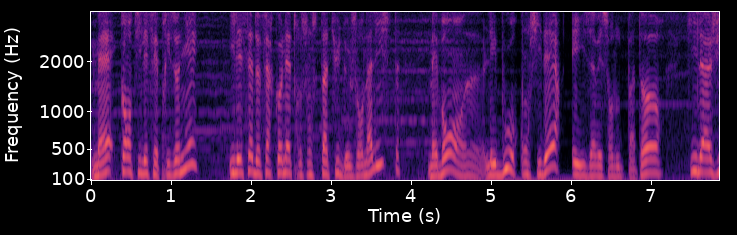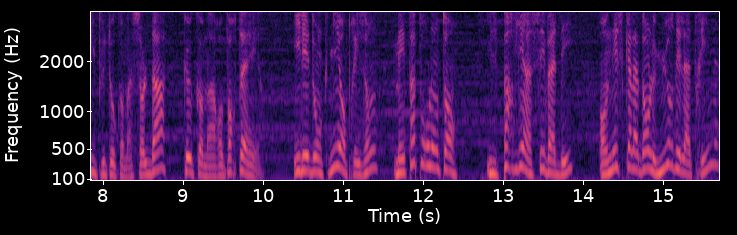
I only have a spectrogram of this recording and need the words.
Mais quand il est fait prisonnier, il essaie de faire connaître son statut de journaliste, mais bon, euh, les bourgs considèrent, et ils avaient sans doute pas tort, qu'il agit plutôt comme un soldat que comme un reporter. Il est donc mis en prison, mais pas pour longtemps. Il parvient à s'évader en escaladant le mur des latrines,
